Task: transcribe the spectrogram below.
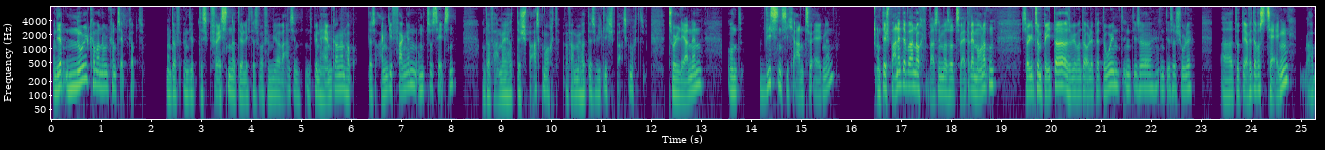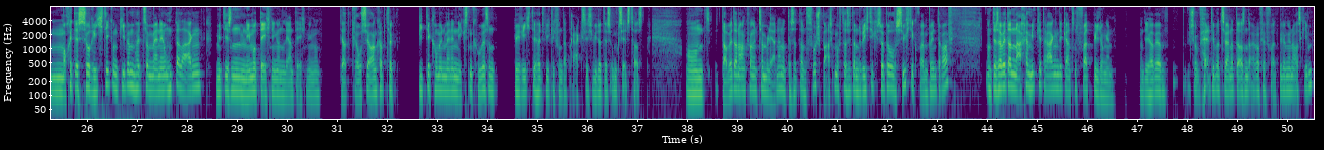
Und ich habe 0,0 Konzept gehabt. Und, auf, und ich habe das gefressen natürlich, das war für mich ein Wahnsinn. Und ich bin heimgegangen, habe das angefangen umzusetzen und auf einmal hat das Spaß gemacht. Auf einmal hat das wirklich Spaß gemacht zu lernen und Wissen sich anzueignen. Und das Spannende war nach, ich weiß nicht mehr, so zwei, drei Monaten, sage ich zum Peter, also wir waren da alle per Du in, in, dieser, in dieser Schule, äh, du darf ich da was zeigen, mache ich das so richtig und gebe ihm halt so meine Unterlagen mit diesen Mnemotechniken und Lerntechniken. Und der hat große Augen gehabt, sagt, bitte komm in meinen nächsten Kurs und berichte halt wirklich von der Praxis, wie du das umgesetzt hast. Und da habe ich dann angefangen zum Lernen und das hat dann so Spaß gemacht, dass ich dann richtig so ein bisschen süchtig geworden bin drauf. Und das habe ich dann nachher mitgetragen in die ganzen Fortbildungen. Und ich habe ja schon weit über 200.000 Euro für Fortbildungen ausgegeben.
